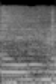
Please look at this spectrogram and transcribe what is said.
no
